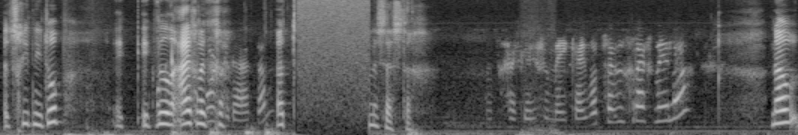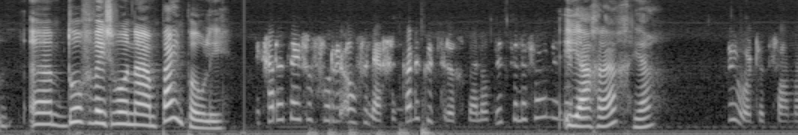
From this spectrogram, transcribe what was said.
het schiet niet op. Ik, ik wilde eigenlijk... Het 60 ga ik even meekijken. Wat zou u graag willen? Nou, uh, doorverwezen worden naar een pijnpolie. Ik ga dat even voor u overleggen. Kan ik u terugbellen op dit telefoon? Ja, graag. Ja. U hoort het van me.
